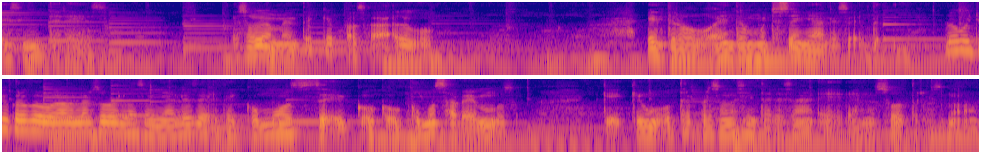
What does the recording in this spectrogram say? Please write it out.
ese interés, es obviamente que pasa algo. Entre, entre muchas señales. Eh, luego yo creo que voy a hablar sobre las señales de, cómo, cómo sabemos que, otra persona se interesa eh, en nosotros, ¿no?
